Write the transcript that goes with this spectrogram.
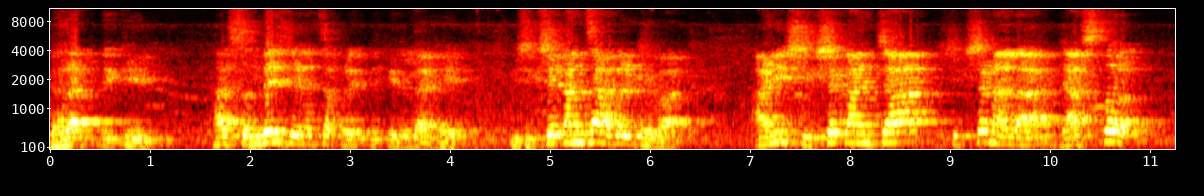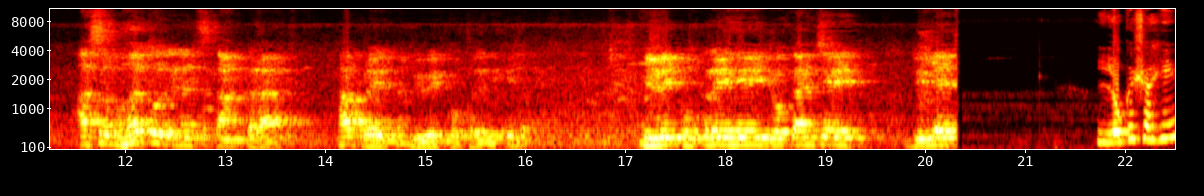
घरात देखील हा संदेश देण्याचा प्रयत्न केलेला आहे की शिक्षकांचा आदर ठेवा आणि शिक्षकांच्या शिक्षणाला जास्त असं महत्त्व देण्याचं काम करा. हा प्रयत्न विवेक कोकरेने केला. विवेक कोकरे हे युवकांचे जिल्ह्याचे लोकशाही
